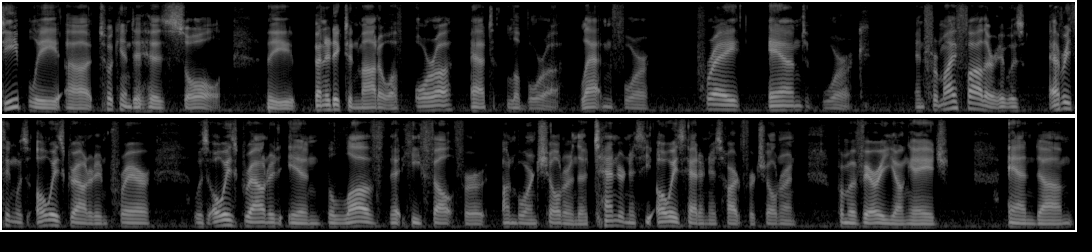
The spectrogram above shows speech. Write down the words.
deeply uh, took into his soul the Benedictine motto of ora et labora, Latin for pray and work. And for my father, it was everything was always grounded in prayer, was always grounded in the love that he felt for unborn children, the tenderness he always had in his heart for children from a very young age and um,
